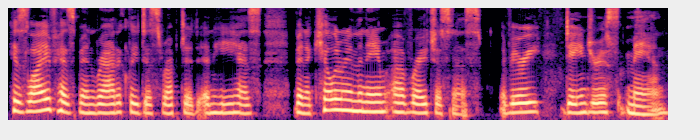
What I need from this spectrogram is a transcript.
His life has been radically disrupted, and he has been a killer in the name of righteousness, a very dangerous man.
